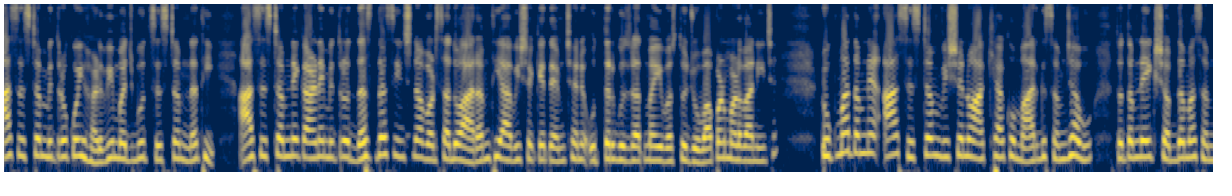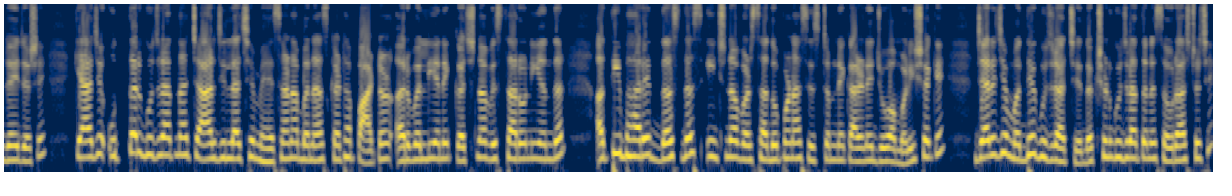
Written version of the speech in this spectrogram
આ સિસ્ટમ મિત્રો કોઈ હળવી મજબૂત સિસ્ટમ નથી. આ સિસ્ટમને કારણે મિત્રો દસ દસ ઇંચના વરસાદો આરામથી આવી શકે તેમ છે અને ઉત્તર ગુજરાતમાં એ વસ્તુ જોવા પણ મળવાની છે. ટૂંકમાં તમને આ સિસ્ટમ વિશેનો આખે આખો માર્ગ સમજાવું તો તમને એક શબ્દમાં સમજાઈ જશે કે આજે ઉત્તર ગુજરાતના ચાર જિલ્લા છે, મહેસાણા, બનાસકાંઠા, પાટણ, અરવલ્લી અને કચ્છના વિસ્તારોની અંદર અતિ ભારે દસ દસ ઇંચના વરસાદો પણ આ સિસ્ટમને કારણે જોવા મળી શકે. જ્યારે જે મધ્ય ગુજરાત છે, દક્ષિણ ગુજરાત અને સૌરાષ્ટ્ર છે,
